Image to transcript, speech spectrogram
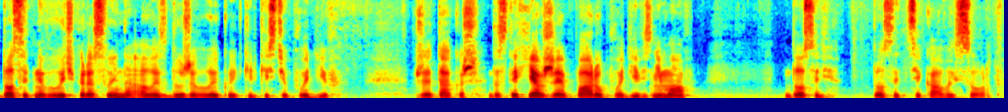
Досить невеличка рослина, але з дуже великою кількістю плодів. Вже також достиг. Я вже пару плодів знімав. Досить, досить цікавий сорт.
